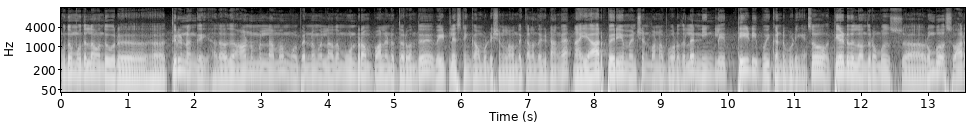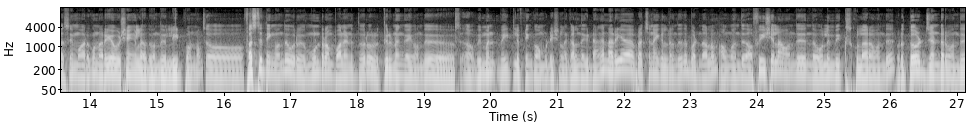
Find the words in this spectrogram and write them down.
முத முதல்ல வந்து ஒரு திருநங்கை அதாவது ஆணும் இல்லாமல் பெண்ணும் இல்லாத மூன்றாம் பாலினத்தர் வந்து வெயிட் லிஸ்டிங் காம்படிஷனில் வந்து கலந்துக்கிட்டாங்க நான் யார் பேரையும் மென்ஷன் பண்ண போகிறதில்ல நீங்களே தேடி போய் கண்டுபிடிங்க. ஸோ தேடுதல் வந்து ரொம்ப ரொம்ப சுவாரஸ்யமாக இருக்கும். நிறைய விஷயங்கள் அது வந்து லீட் பண்ணும். ஸோ ஃபஸ்ட்டு திங் வந்து ஒரு மூன்றாம் பாலினத்தவர் ஒரு திருநங்கை வந்து விமன் வெயிட் லிஃப்டிங் காம்படிஷனில் கலந்துக்கிட்டாங்க நிறைய பிரச்சனைகள் இருந்தது. பட் இருந்தாலும் அவங்க வந்து அஃபிஷியலாக வந்து இந்த ஒலிம்பிக்ஸ்குள்ளார வந்து ஒரு தேர்ட் ஜெண்டர் வந்து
